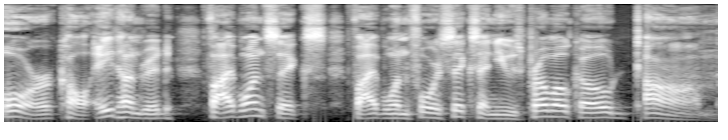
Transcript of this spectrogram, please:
Or call 800-516-5146 and use promo code TOM.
